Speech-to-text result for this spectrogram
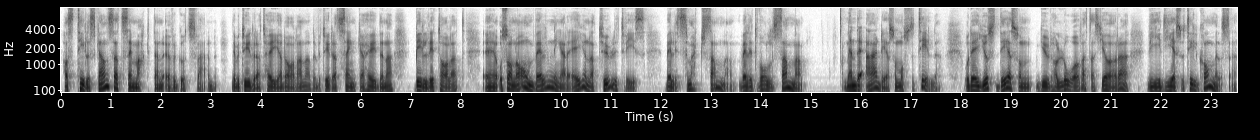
har tillskansat sig makten över Guds värld. Det betyder att höja dalarna, det betyder att sänka höjderna, bildligt talat. Eh, och sådana omvälvningar är ju naturligtvis väldigt smärtsamma, väldigt våldsamma. Men det är det som måste till. Och det är just det som Gud har lovat att göra vid Jesu tillkommelse.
